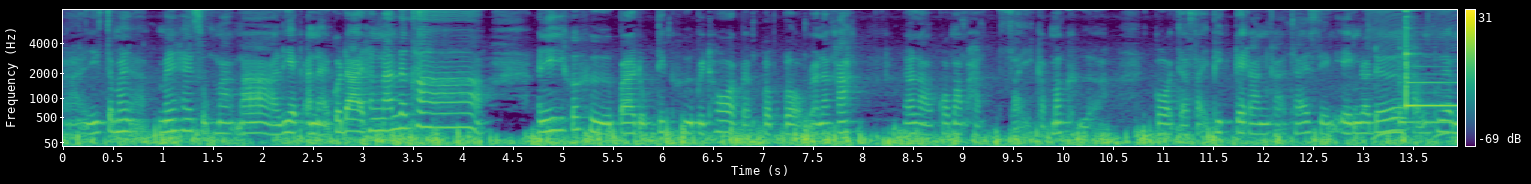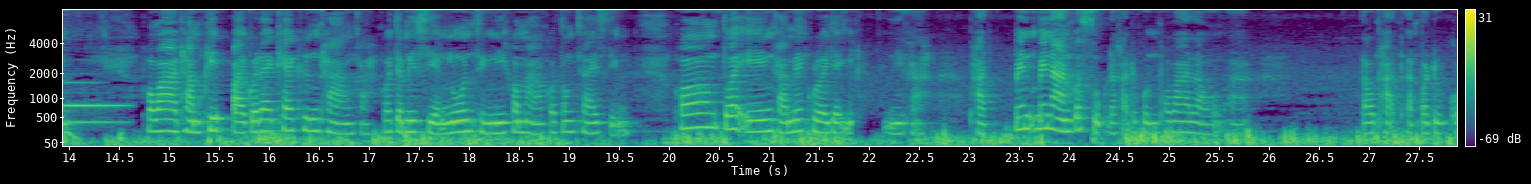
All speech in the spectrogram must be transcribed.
อันนี้จะไม่ไม่ให้สุกมากอ่าเรียกอันไหนก็ได้ทั้งนั้นเลยค่ะ อันนี้ก็คือปลาดุกที่คือไปทอดแบบกรอบๆแล้วนะคะ แล้วเราก็มาผัดใส่กับมะเขือ ก็จะใส่พริกแกงกันค่ะ ใช้เสียงเองแล้วเด้อค่ะเพื่อนเพราะว่าทำคลิปไปก็ได้แค่ครึ่งทางค่ะ ก็จะมีเสียงนู้นเสียงนี้เข้ามาก็ต้องใช้เสียงของตัวเองค่ะไม่ครัวใหญ่นี่ค่ะ ผัดไม่ไม่นานก็สุกแล้วค่ะทุกคนเพราะว่าเราเราผัดปลาดุกกร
